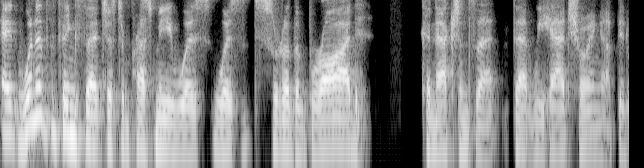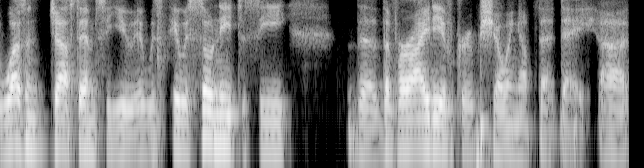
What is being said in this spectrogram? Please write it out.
And one of the things that just impressed me was was sort of the broad connections that that we had showing up. It wasn't just MCU. It was it was so neat to see the the variety of groups showing up that day. Uh,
